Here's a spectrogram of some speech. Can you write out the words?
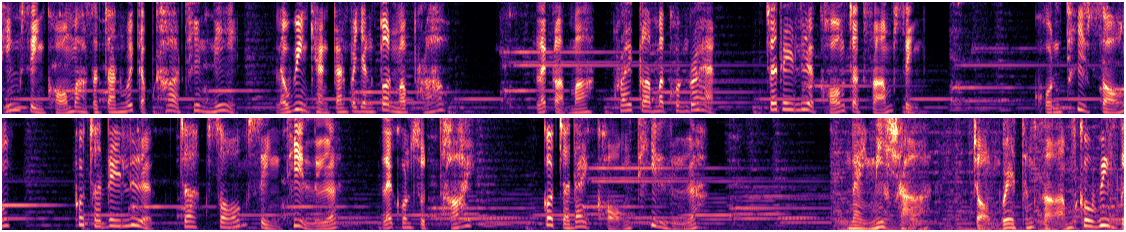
ทิ้งสิ่งของมหัศจรรย์ไว้กับข้าที่นี่ แล้ววิ่งแข่งกันไปยังต้นมะพร้าว และกลับมาใครกลับมาคนแรก จะได้เลือกของจากสามสิ่ง คนที่สอง ก็จะได้เลือกจากสองสิ่งที่เหลือ และคนสุดท้าย ก็จะได้ของที่เหลือ ในมิชาจอมเวททั้งสามก็วิ่งไป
